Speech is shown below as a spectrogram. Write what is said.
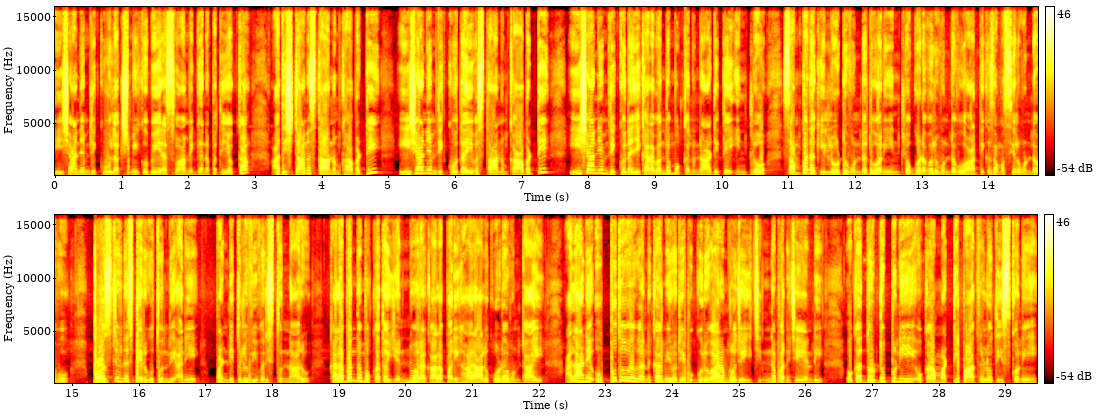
ఈశాన్యం దిక్కు లక్ష్మీ కుబేరస్వామి గణపతి యొక్క అధిష్టాన స్థానం కాబట్టి ఈశాన్యం దిక్కు దైవస్థానం కాబట్టి ఈశాన్యం దిక్కున ఈ కలబంద మొక్కను నాటితే ఇంట్లో సంపదకి లోటు ఉండదు అని ఇంట్లో గొడవలు ఉండవు ఆర్థిక సమస్యలు ఉండవు పాజిటివ్నెస్ పెరుగుతుంది అని పండితులు వివరిస్తున్నారు. కలబంద మొక్కతో ఎన్నో రకాల పరిహారాలు కూడా ఉంటాయి. అలానే ఉప్పుతో కనుక మీరు రేపు గురువారం రోజు ఈ చిన్న పని చేయండి. ఒక దొడ్డుప్పుని ఒక మట్టి పాత్రలో తీసుకొని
